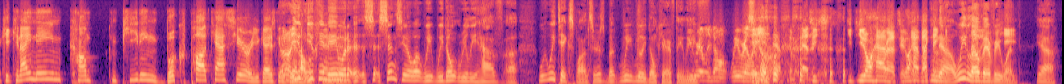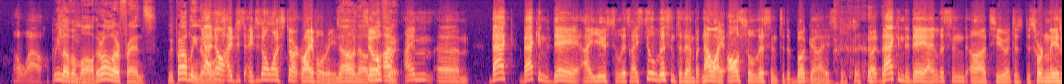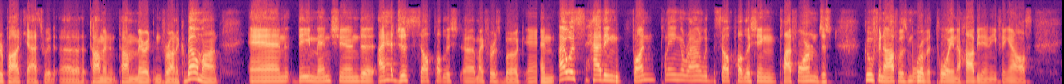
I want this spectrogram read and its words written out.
Can I name comp- competing book podcasts here? Or are you guys going No, to get you, all you can name what offended? uh, s- since you know what we, we don't really have uh, we, we take sponsors, but we really don't care if they leave. We leave. really don't. We really don't have competitors. you, you don't have Right, I was you don't have like no, we love really everyone. compete. Yeah, oh wow we love them all. They're all our friends. We probably know. yeah no. I just I just don't want to start rivalries No, no, so go for I'm, it. I'm um back back in the day, I used to listen. I still listen to them, but now I also listen to the book guys. but back in the day, I listened uh, to, to the Sword and Laser podcast with uh, Tom and Tom Merritt and Veronica Belmont, and they mentioned uh, I had just self-published uh, my first book, and I was having fun playing around with the self-publishing platform, just goofing off. It was more of a toy and a hobby than anything else.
